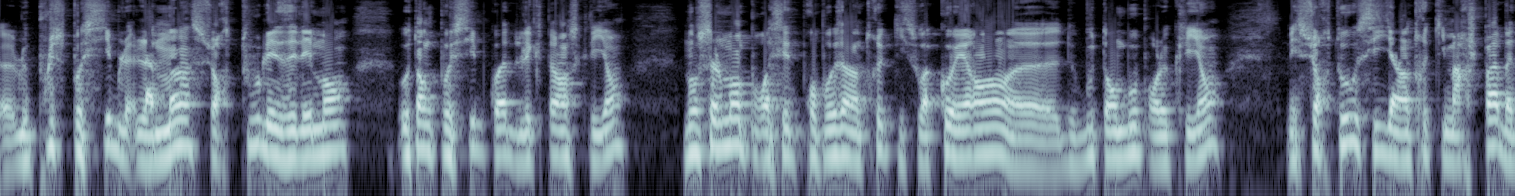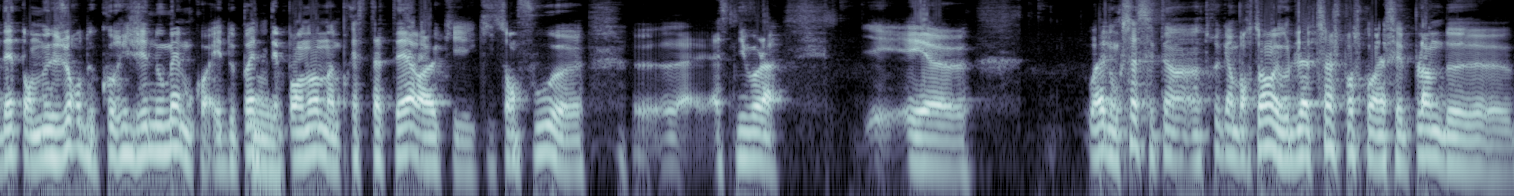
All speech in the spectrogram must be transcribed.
euh, le plus possible la main sur tous les éléments autant que possible quoi de l'expérience client non seulement pour essayer de proposer un truc qui soit cohérent euh, de bout en bout pour le client, mais surtout s'il y a un truc qui marche pas, bah, d'être en mesure de corriger nous-mêmes, quoi, et de pas être dépendant d'un prestataire euh, qui, s'en fout euh, à ce niveau-là. Et, ouais, donc ça c'était un, truc important. Et au-delà de ça, je pense qu'on a fait plein de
